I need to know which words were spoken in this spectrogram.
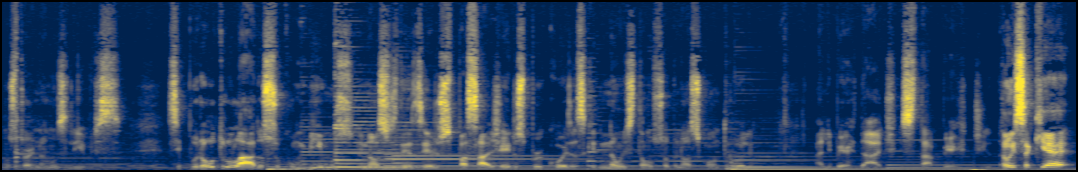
nos tornamos livres. Se por outro lado sucumbimos em nossos desejos passageiros por coisas que não estão sob nosso controle, a liberdade está perdida. Então isso aqui é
